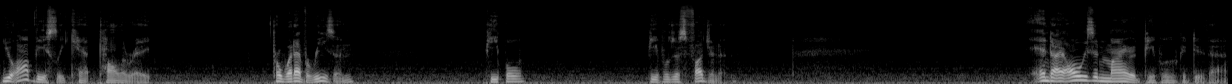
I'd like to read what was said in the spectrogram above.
you obviously can't tolerate, for whatever reason, people people just fudging it. And I always admired people who could do that.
